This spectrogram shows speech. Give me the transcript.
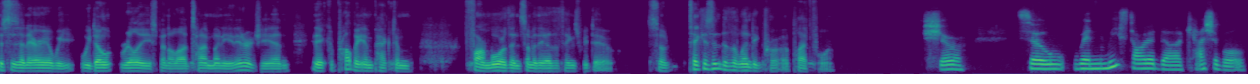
this is an area we we don't really spend a lot of time money and energy in and it could probably impact them far more than some of the other things we do. So take us into the lending pro- uh, platform. Sure. So when we started Kashable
